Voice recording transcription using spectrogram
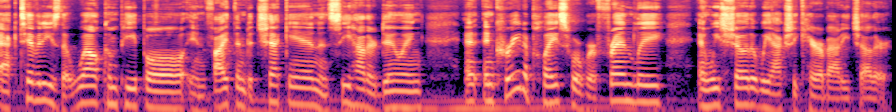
activities that welcome people, invite them to check in and see how they're doing, and, and create a place where we're friendly and we show that we actually care about each other.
